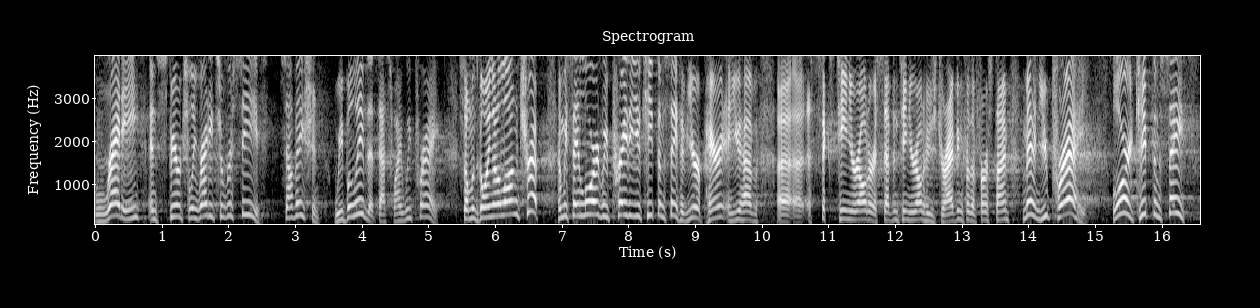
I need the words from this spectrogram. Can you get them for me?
ready and spiritually ready to receive salvation. We believe that. That's why we pray. Someone's going on a long trip, and we say, Lord, we pray that you keep them safe. If you're a parent and you have a 16 year old or a 17 year old who's driving for the first time, man, you pray, Lord, keep them safe.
